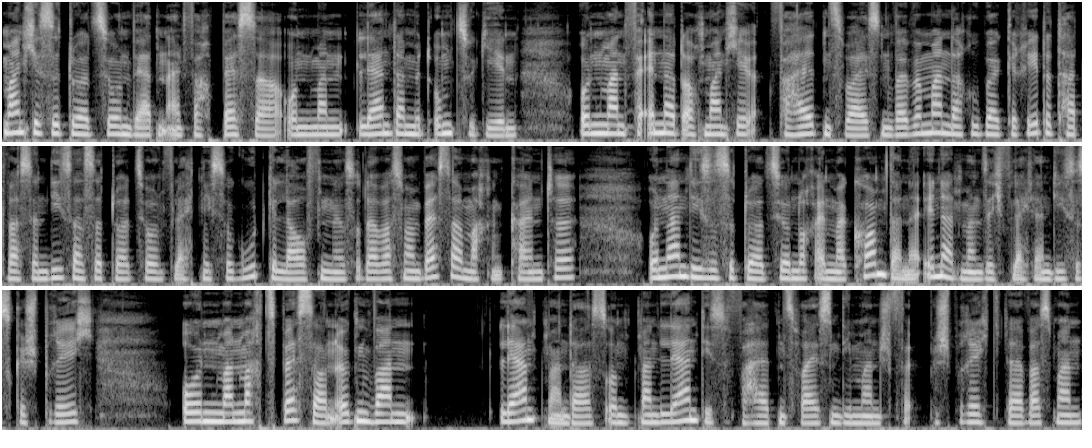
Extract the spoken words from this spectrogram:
manche Situationen werden einfach besser und man lernt damit umzugehen und man verändert auch manche Verhaltensweisen, weil wenn man darüber geredet hat, was in dieser Situation vielleicht nicht so gut gelaufen ist oder was man besser machen könnte und dann diese Situation noch einmal kommt, dann erinnert man sich vielleicht an dieses Gespräch und man macht es besser und irgendwann lernt man das und man lernt diese Verhaltensweisen, die man bespricht oder was man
